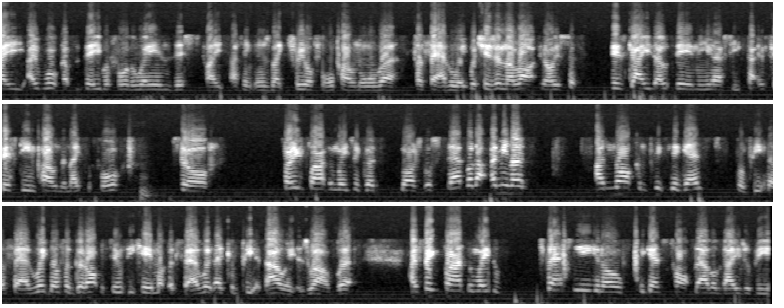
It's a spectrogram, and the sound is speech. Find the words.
I, I woke up the day before the weigh-in this fight. I think it was like three or four pound over for featherweight, which isn't a lot. You know, there's, guys out there in the UFC cutting 15 pound the night before. So, I think bantamweight's a good logical step. But I, I mean, I, I'm not completely against competing at featherweight. If a good opportunity came up at featherweight, I'd compete at that weight as well. But I think bantamweight, especially you know against top level guys, would be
